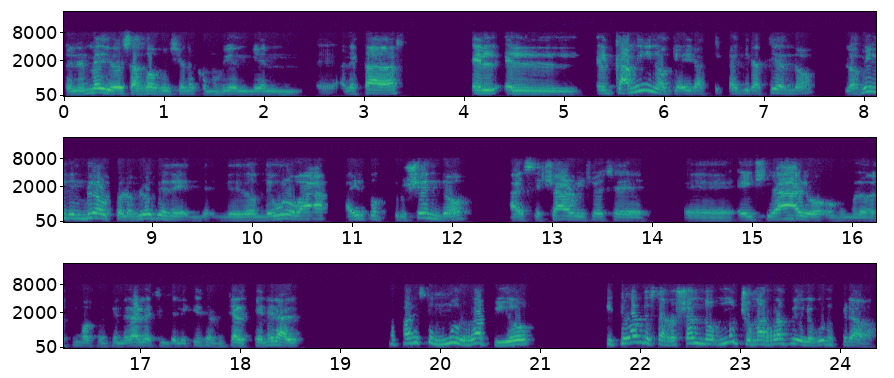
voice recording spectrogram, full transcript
en el medio de esas dos visiones como bien, bien eh, alejadas, el, camino que hay, que ir haciendo, los building blocks o los bloques de, de donde uno va a ir construyendo a ese Jarvis o ese eh, AGI o, como lo decimos en general, es inteligencia artificial general, aparecen muy rápido y se van desarrollando mucho más rápido de lo que uno esperaba.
